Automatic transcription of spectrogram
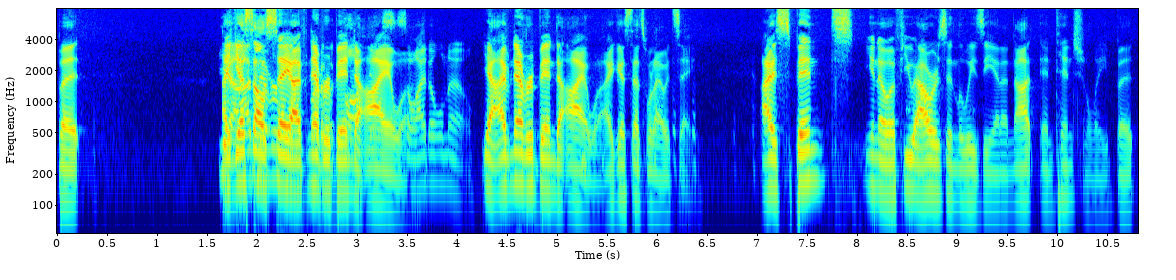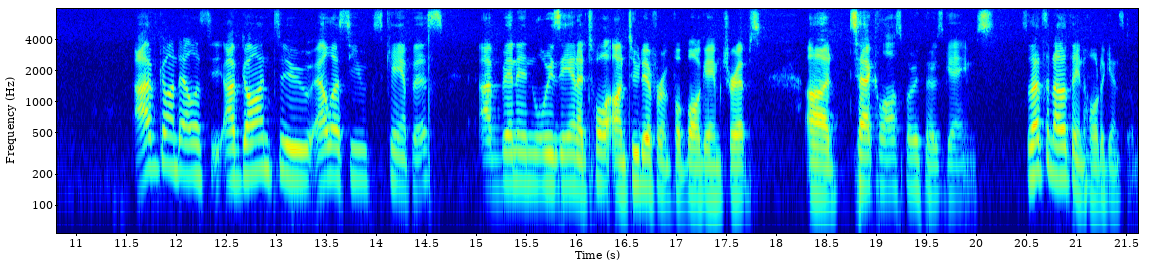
But I Yeah, guess I've I'll say I've never been to Iowa. so I don't know. yeah, I've never been to Iowa. I guess that's what I would say. I spent, you know, a few hours in Louisiana, not intentionally, but I've gone to LSU. I've gone to LSU's campus. I've been in Louisiana tw- on two different football game trips. Uh, Tech lost both those games, so that's another thing to hold against them.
